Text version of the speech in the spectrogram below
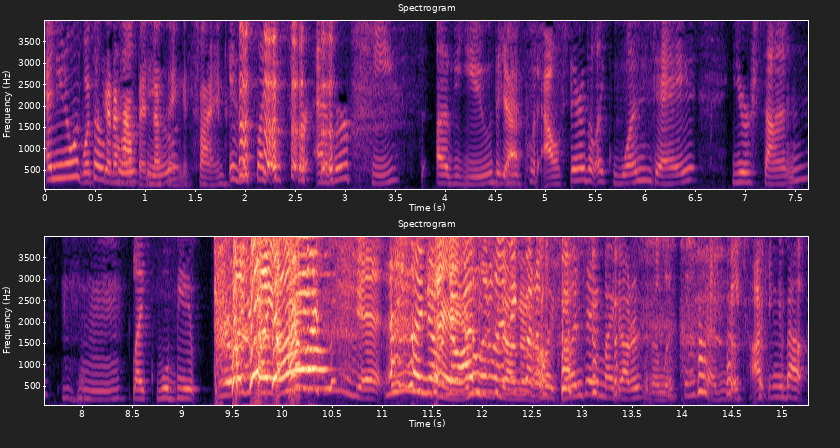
and you know what's, what's so to cool happen? too? Nothing. It's fine. is it's like this forever piece of you that Yes. you put out there that like one day your son Mm-hmm. like will be you're like, like oh shit I know Okay. no I literally No, think no, about no. I'm like one day my daughter's gonna listen to me talking about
